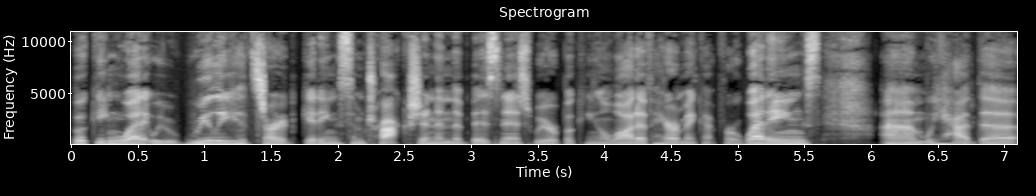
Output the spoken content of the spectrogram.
booking what we really had started getting some traction in the business. We were booking a lot of hair and makeup for weddings. Um, we had the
